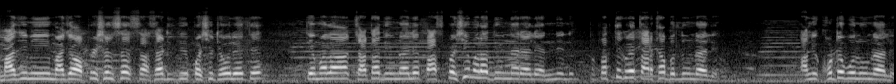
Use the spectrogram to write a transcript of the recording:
माझी मी माझ्या ऑपरेशन्ससाठी ते पैसे ठेवले होते. ते मला चाटा देऊन राहिले पाच पैसे मला देऊन नाही राहिले. आणि प्रत्येक वेळी तारखा बदलून राहिले. आणि खोटं बोलून राहिले.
